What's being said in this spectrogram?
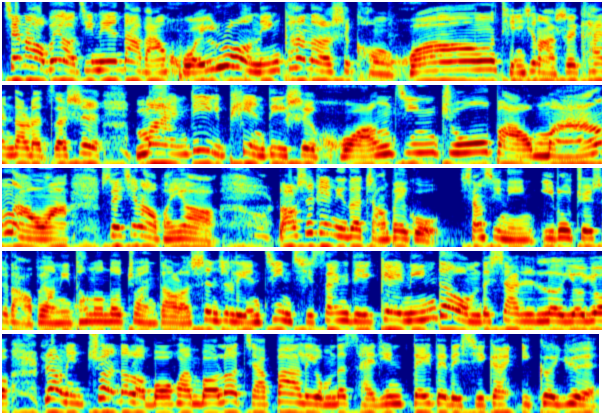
亲爱的好朋友，今天大盘回落，您看到的是恐慌，甜心老师看到的则是满地遍地是黄金珠宝玛瑙啊！所以，亲爱的朋友，老师给你的长辈股，相信您一路追随的好朋友，你通通都赚到了，甚至连近期三月底给您的我们的夏日乐悠悠，让你赚到了波欢波乐假巴黎，我们的财经 day day 的吸干一个月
